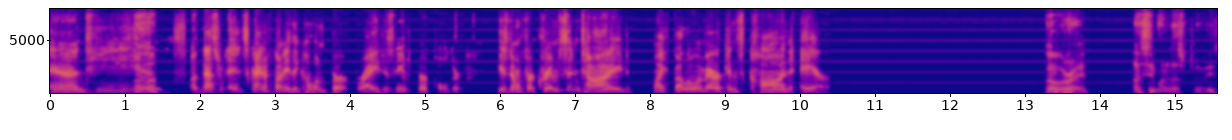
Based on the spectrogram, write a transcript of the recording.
and he Uh-huh. is uh, that's it's kind of funny they call him Burke, right? His name's Burkholder. He's known for Crimson Tide, My Fellow Americans, Con Air. Oh, all right. I've seen one of those movies.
